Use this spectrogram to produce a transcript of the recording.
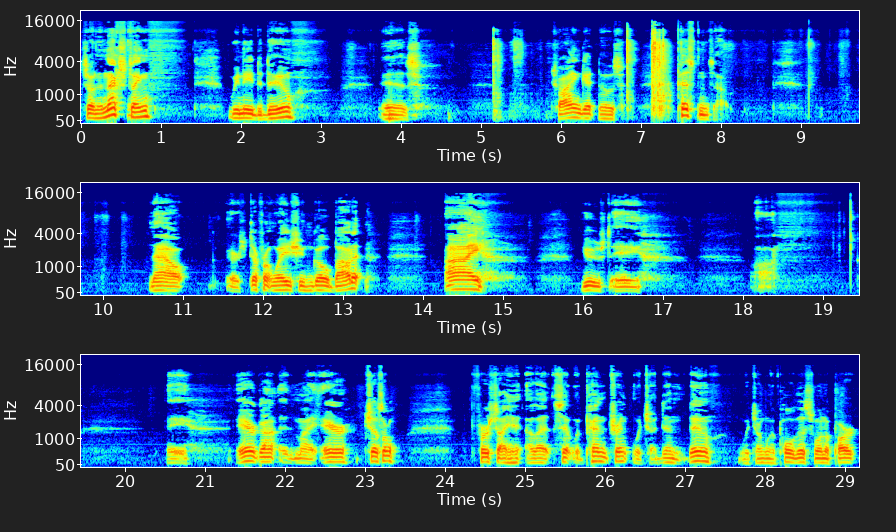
So the next thing we need to do is try and get those pistons out. Now, there's different ways you can go about it. I used a uh, a air gun, my air chisel. First, I, I let it sit with penetrant, which I didn't do. Which I'm going to pull this one apart,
